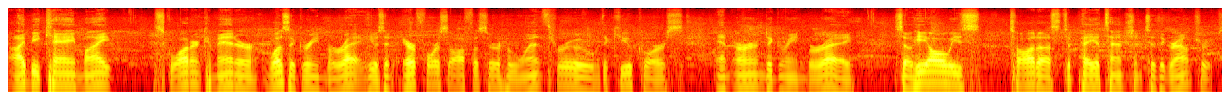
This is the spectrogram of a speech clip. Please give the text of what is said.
I became my squadron commander was a Green Beret. He was an Air Force officer who went through the Q course and earned a Green Beret. So he always taught us to pay attention to the ground troops.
